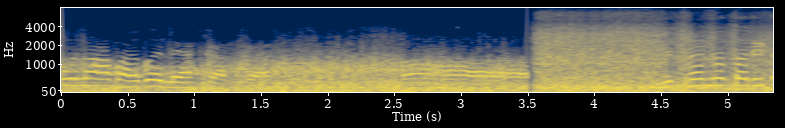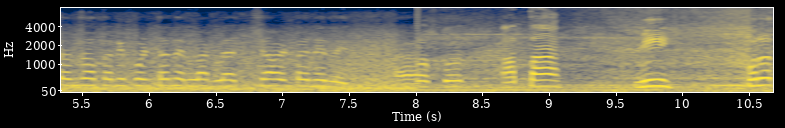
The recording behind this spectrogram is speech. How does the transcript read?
पूर्ण आभाळ पडलंय अख्खा अख्खा. मित्रांनो तर रिटर्न जाताना पण टनेल लागल्या चार टनेल आहेत. आता मी परत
